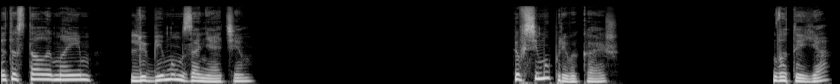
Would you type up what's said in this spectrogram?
Это стало моим любимым занятием. Ко всему привыкаешь. Вот и я,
